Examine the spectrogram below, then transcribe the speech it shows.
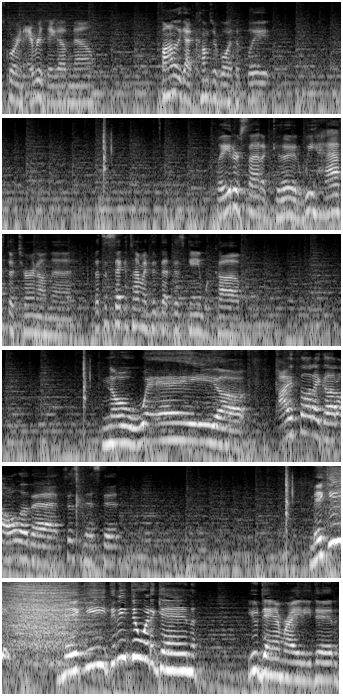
Scoring everything up now. Finally got comfortable at the plate. Later side of good. We have to turn on that. That's the second time I did that this game with Cobb. No way! Uh, I thought I got all of that. Just missed it. Mickey? Mickey? Did he do it again? You damn right he did.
